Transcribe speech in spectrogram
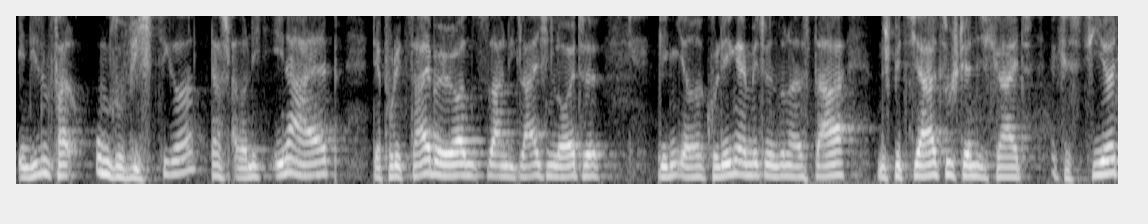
in diesem Fall umso wichtiger, dass also nicht innerhalb der Polizeibehörden sozusagen die gleichen Leute gegen ihre Kollegen ermitteln, sondern dass da eine Spezialzuständigkeit existiert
